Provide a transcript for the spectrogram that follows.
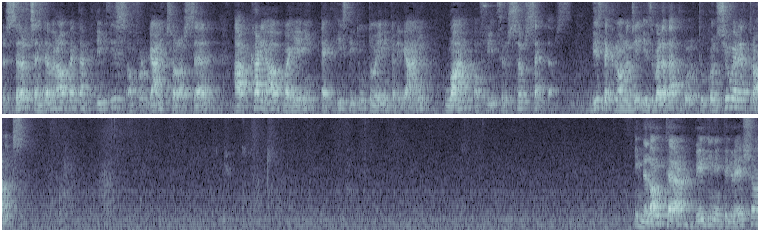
Research and development activities of organic solar cell are carried out by Eni at Istituto Eni Donegani, one of its research centers. This technology is well adaptable to consumer electronics. In the long term, building integration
